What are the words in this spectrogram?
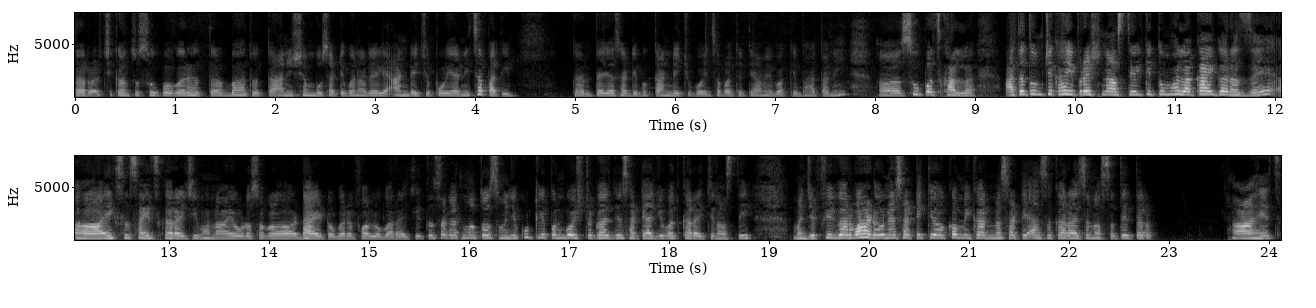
तर चिकनचं सूप वगैरे होतं भात होतं आणि शंभूसाठी बनवलेली अंड्याची पोळी आणि चपाती. तर त्याच्यासाठी फक्त अंड्याची पोळी चपाती होती. आम्ही बाकी भात आणि सूपच खाल्लं. आता तुमचे काही प्रश्न असतील की तुम्हाला काय गरज आहे? एक्सरसाइज करायची म्हणा एवढं सगळं डाएट वगैरे फॉलो करायची. तर सगळ्यात महत्त्वाचं म्हणजे कुठली पण गोष्ट गरजेसाठी अजिबात करायची नसती. म्हणजे फिगर वाढवण्यासाठी किंवा कमी करण्यासाठी असं करायचं नसतं ते तर आहेच.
